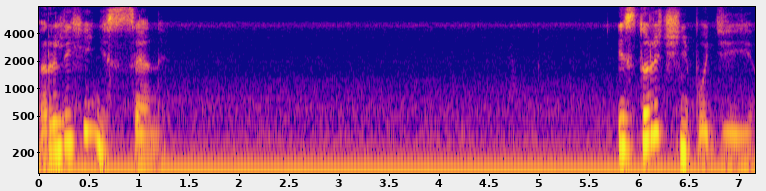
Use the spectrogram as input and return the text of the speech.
релігійні сцени, історичні події,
